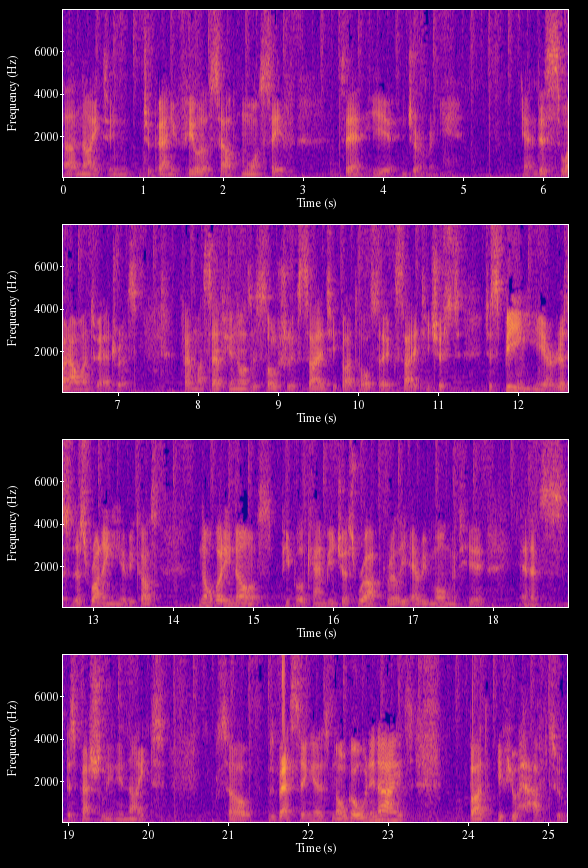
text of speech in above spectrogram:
uh, night in Japan you feel yourself more safe than here in Germany and this is what I want to address. Find myself, you know, the social anxiety, but also anxiety just just being here, just just running here, because nobody knows. People can be just robbed really every moment here, and it's especially in the night. So the best thing is no go in the night, but if you have to,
